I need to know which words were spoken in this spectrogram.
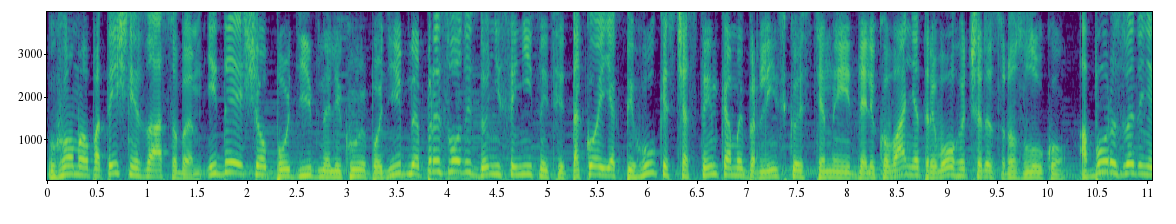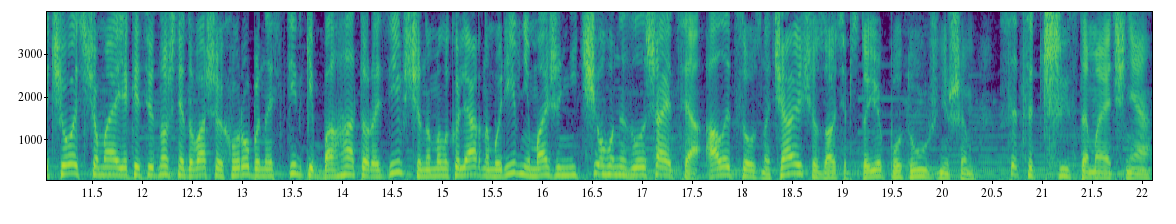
Гомеопатичні засоби. Ідея, що подібне лікує подібне, призводить до нісенітниці, такої як пігулки з частинками берлінської стіни для лікування тривоги через розлуку, або розведення чогось, що має якесь відношення до вашої хвороби настільки багато разів, що на молекулярному рівні майже нічого не залишається, але це означає, що засіб стає потужнішим. Все це чиста маячня.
